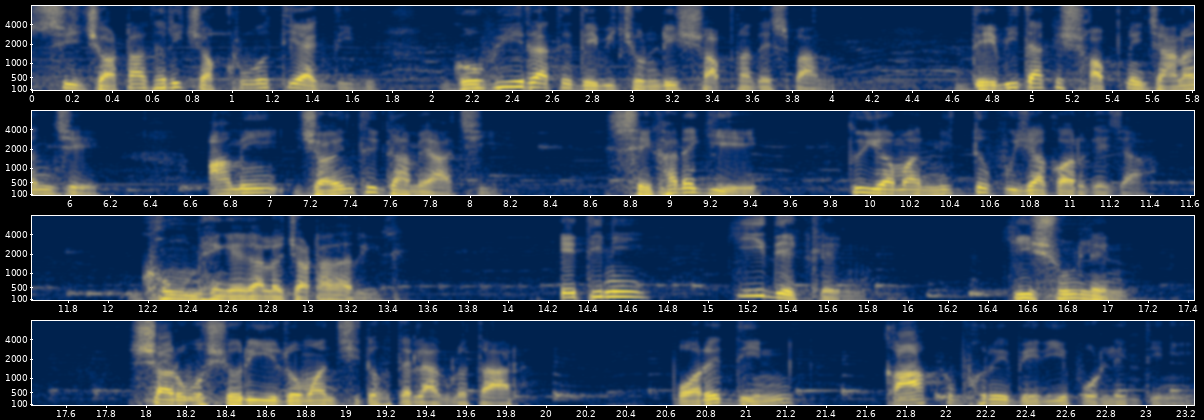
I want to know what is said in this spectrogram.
শ্রী জটাধারী চক্রবর্তী একদিন গভীর রাতে দেবী চণ্ডীর স্বপ্নাদেশ পান। দেবী তাকে স্বপ্নে জানান যে, আমি জয়ন্তী গ্রামে আছি। সেখানে গিয়ে তুই আমার নিত্য পূজা করগে যা। ঘুম ভেঙে গেল জটাধারীর। এ তিনি কি দেখলেন? কি শুনলেন? সর্বশরীর রোমাঞ্চিত হতে লাগল তার। পরের দিন কাক ভরে বেরিয়ে পড়লেন তিনি।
